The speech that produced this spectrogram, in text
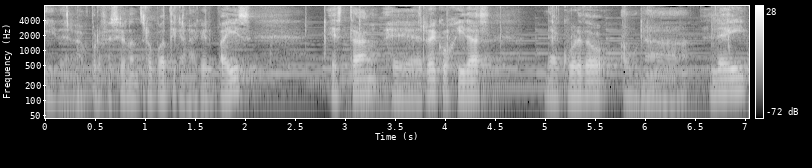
y de la profesión naturopática en aquel país están eh, recogidas de acuerdo a una ley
